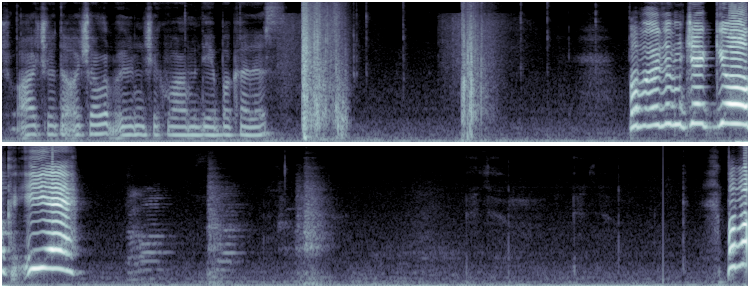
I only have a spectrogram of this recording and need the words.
Şu ağaçları da açalım. Örümcek var mı diye bakarız. Baba örümcek yok. İyi. Tamam. Baba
